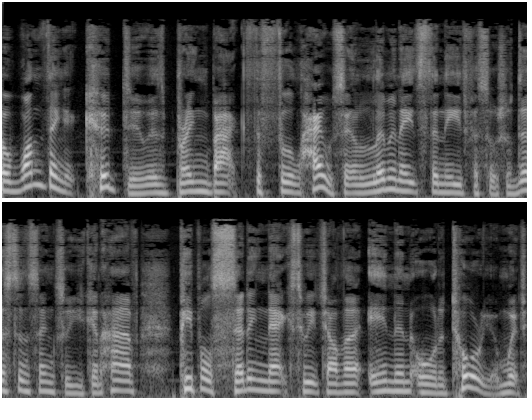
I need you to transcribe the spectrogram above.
But one thing it could do is bring back the full house. It eliminates the need for social distancing, so you can have people sitting next to each other in an auditorium, which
